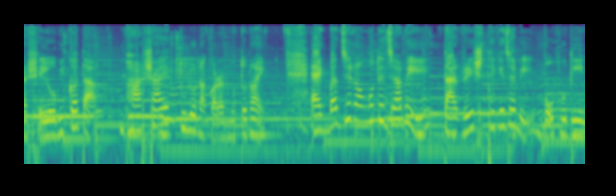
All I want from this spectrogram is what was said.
আর সেই অভিজ্ঞতা ভাষায় তুলনা করার মতো নয়। একবার যে রঙ্গতে যাবে তার রেশ থেকে যাবে বহুদিন।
